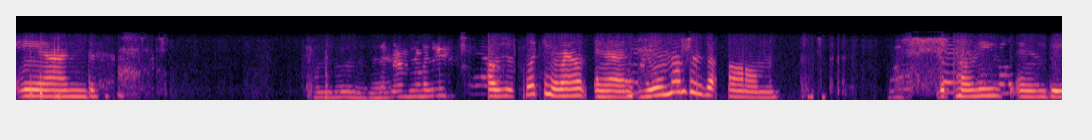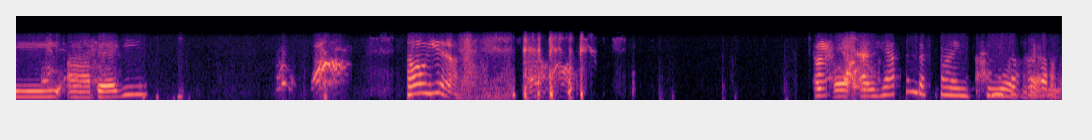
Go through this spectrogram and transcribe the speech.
and I was just looking around and you remember the um the ponies and the uh baggies? Oh yeah. Well, I happened to find two of them.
